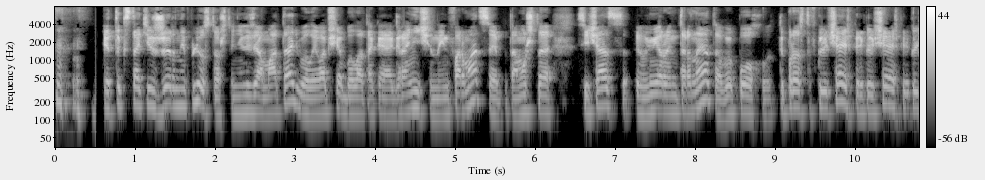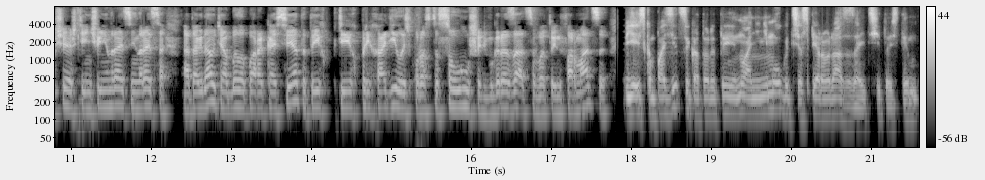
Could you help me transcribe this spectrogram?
Это, кстати, жирный плюс, то, что нельзя мотать было, и вообще была такая ограниченная информация, потому что сейчас в меру интернета, в эпоху, ты просто включаешь, переключаешь, переключаешь, тебе ничего не нравится, не нравится, а тогда у тебя было пара кассет, и ты их, тебе их приходилось просто слушать, вгрызаться в эту информацию. Есть композиции, которые ты, ну, они не могут тебе с первого раза зайти. То есть ты,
